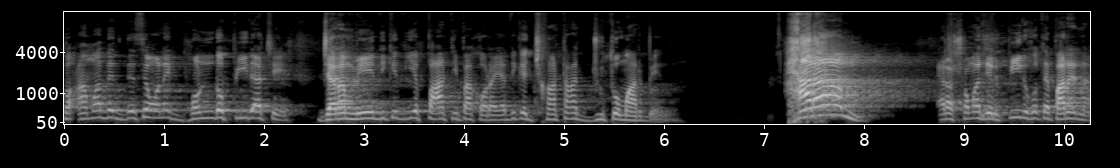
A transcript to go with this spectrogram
তো আমাদের দেশে অনেক ভণ্ড পীর আছে, যারা মেয়েদিকে দিয়ে পা টিপা করায়, এদিকে ঝাঁটা জুতো মারবেন। হারাম! এরা সমাজের পীর হতে পারে না।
